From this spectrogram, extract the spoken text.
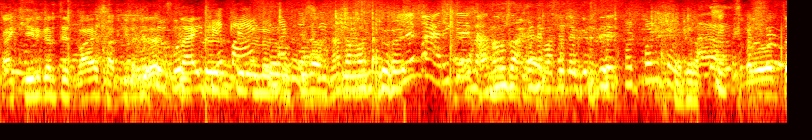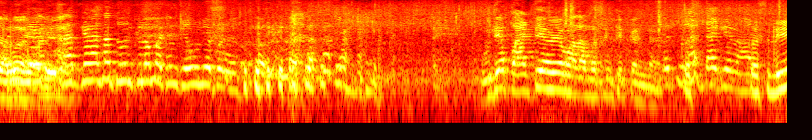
काय खीर करते बाय सारखी काय खीर खीर बनवतो. उद्या पार्टी हवी मला मशीन किटकडनं कसली?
